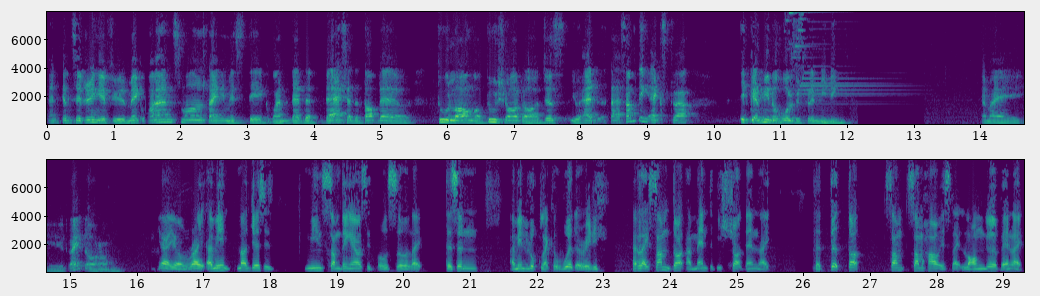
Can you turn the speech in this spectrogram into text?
And considering if you make one small tiny mistake, one that the dash at the top there too long or too short, or just you add something extra, it can mean a whole different meaning. Am I right or wrong? Yeah, you're right. I mean, not just it means something else. It also like doesn't. I mean, look like a word already. And like some dot are meant to be short, then like the third dot some somehow is like longer. Then like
